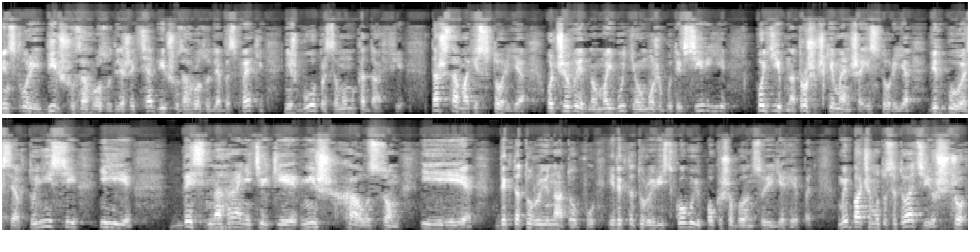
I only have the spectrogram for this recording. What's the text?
він створює більшу загрозу для життя, більшу загрозу для безпеки, ніж було при самому Каддафі. Та ж сама історія, очевидно, в майбутньому може бути в Сирії. Подібна, трошечки менша історія відбулася в Тунісі і. Десь на грані тільки між хаосом і диктатурою натовпу і диктатурою військовою поки що балансує Єгипет. Ми бачимо ту ситуацію, що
